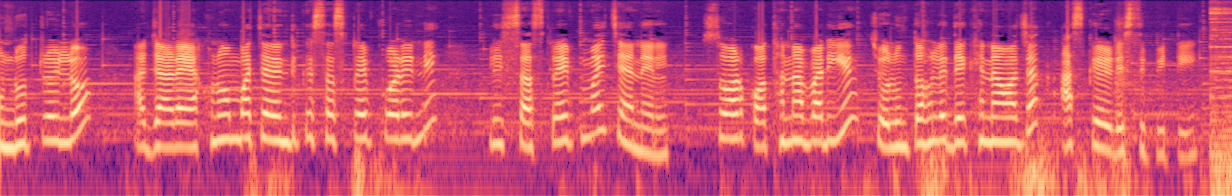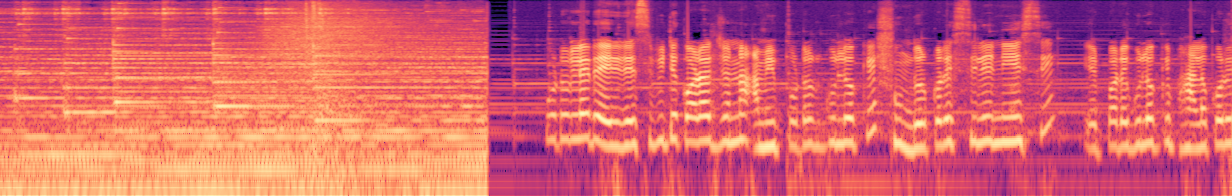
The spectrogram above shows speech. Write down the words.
অনুরোধ রইল, আর যারা এখনও আমার চ্যানেলটিকে সাবস্ক্রাইব করেনি please subscribe my channel. So আর কথা না বাড়িয়ে চলুন তাহলে দেখে নেওয়া যাক আজকের রেসিপিটি। পটলের এই রেসিপিটা করার জন্য আমি পটলগুলোকে সুন্দর করে সিলে নিয়েছি। এরপর এগুলোকে ভালো করে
